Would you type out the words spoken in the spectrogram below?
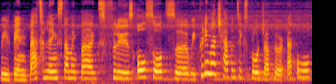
We've been battling stomach bugs, flus, all sorts, so we pretty much haven't explored Jaipur at all.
